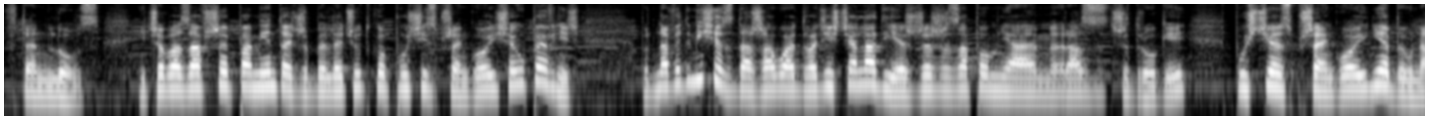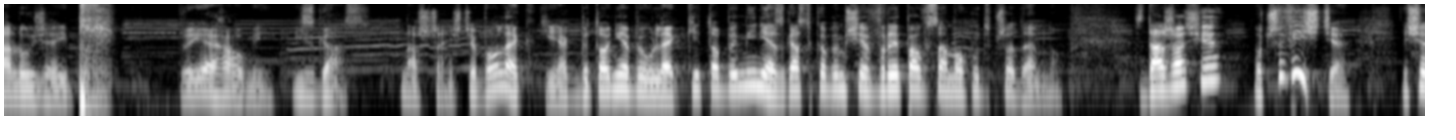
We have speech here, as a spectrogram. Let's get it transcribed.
w ten luz. I trzeba zawsze pamiętać, żeby leciutko puścić sprzęgło i się upewnić. Bo nawet mi się zdarzało, 20 lat jeżdżę, że zapomniałem raz czy drugi, puściłem sprzęgło i nie był na luzie i pff, wyjechał mi i zgasł. Na szczęście, bo lekki. Jakby to nie był lekki, to by mi nie zgasł, tylko bym się wrypał w samochód przede mną. Zdarza się? Oczywiście. Się,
